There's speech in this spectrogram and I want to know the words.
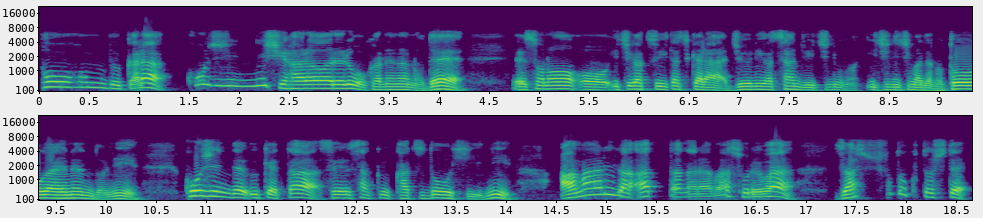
党本部から個人に支払われるお金なので、その1月1日から12月31日までの当該年度に個人で受けた政策活動費に余りがあったならばそれは雑所得として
